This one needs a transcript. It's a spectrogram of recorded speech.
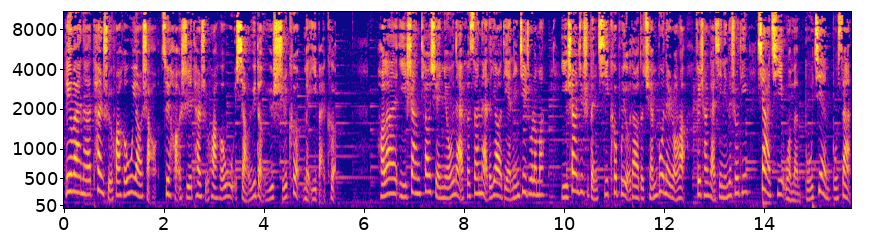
另外呢，碳水化合物要少，最好是碳水化合物小于等于十克每一百克。好了，以上挑选牛奶和酸奶的要点您记住了吗？以上就是本期科普有道的全部内容了，非常感谢您的收听，下期我们不见不散。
